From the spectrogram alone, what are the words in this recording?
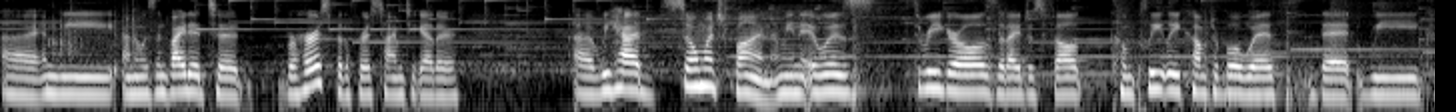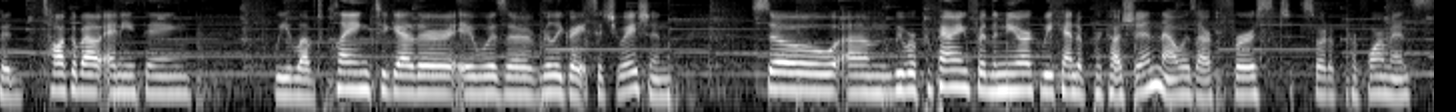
uh, and we and was invited to rehearse for the first time together, uh, we had so much fun. I mean, it was three girls that I just felt completely comfortable with, that we could talk about anything. We loved playing together. It was a really great situation. So um, we were preparing for the New York Weekend of Percussion. That was our first sort of performance.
